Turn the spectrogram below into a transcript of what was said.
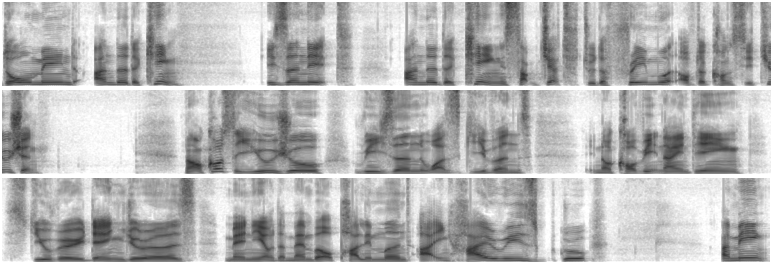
domain under the king? Isn't it under the king subject to the framework of the constitution? Now, of course, the usual reason was given. You know, COVID 19 still very dangerous. Many of the member of parliament are in high risk group. I mean,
